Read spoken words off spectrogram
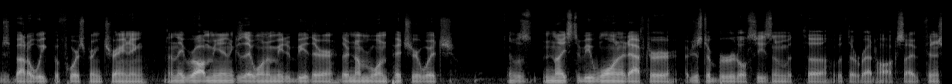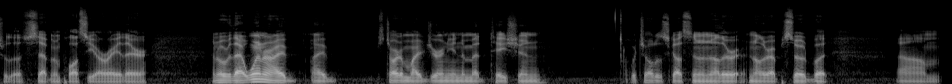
just about a week before spring training, and they brought me in because they wanted me to be their their number one pitcher, which it was nice to be wanted after just a brutal season with the with the Redhawks. I finished with a seven plus ERA there, and over that winter, I I started my journey into meditation, which I'll discuss in another another episode, but um,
